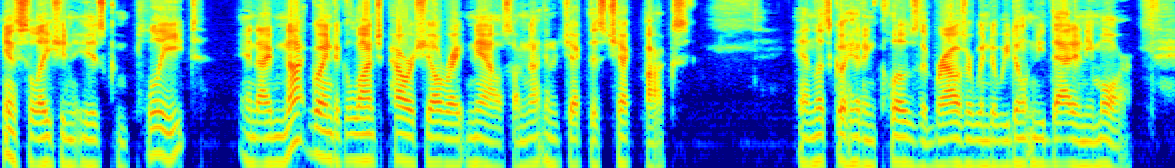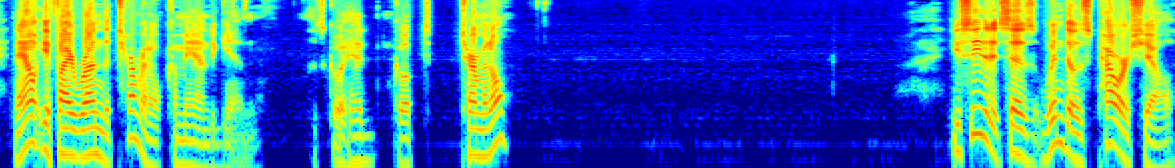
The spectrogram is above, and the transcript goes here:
Installation is complete and I'm not going to launch PowerShell right now so I'm not going to check this checkbox and let's go ahead and close the browser window. We don't need that anymore. Now if I run the terminal command again, let's go ahead, go up to terminal. You see that it says Windows PowerShell,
